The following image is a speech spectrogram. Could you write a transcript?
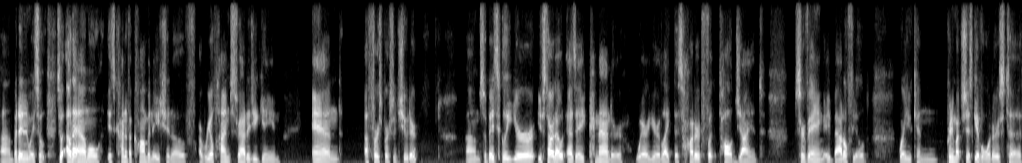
Um, but anyway, so so Out of Ammo is kind of a combination of a real time strategy game and a first person shooter. Um, so basically, you're you start out as a commander where you're like this hundred foot tall giant surveying a battlefield where you can pretty much just give orders to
